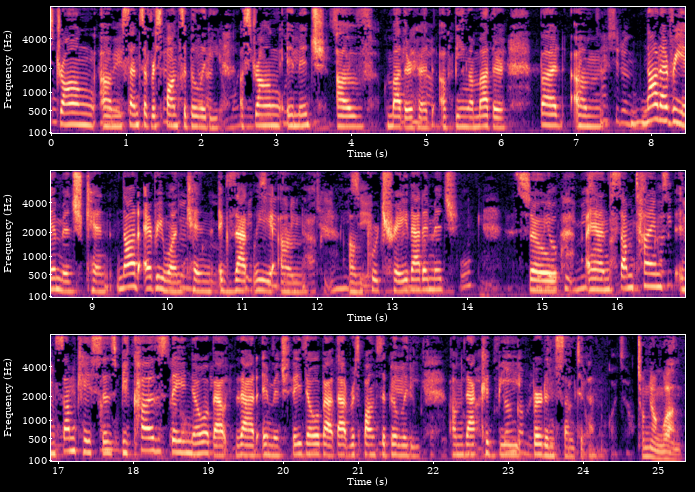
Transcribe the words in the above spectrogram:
strong um, sense of responsibility, a strong image of motherhood, of being a mother. But um, not every image can, not everyone can exactly um, um, portray that image. So, and sometimes, in some cases, because they know about that image, they know about that responsibility, um, that could be burdensome to them. Cheon Myeong-kwan,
